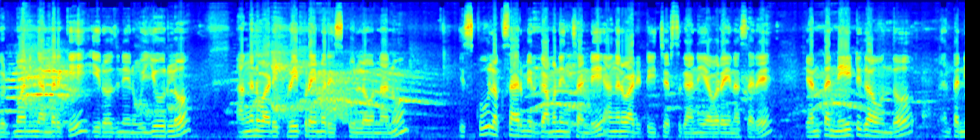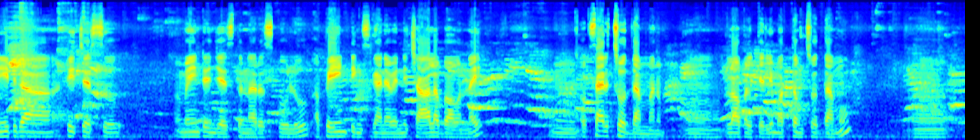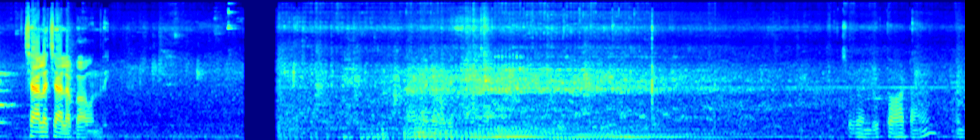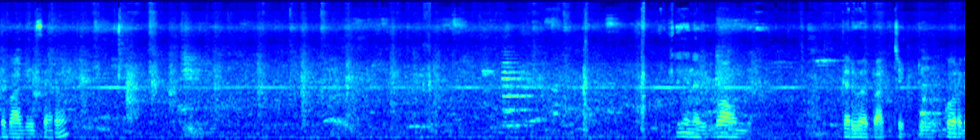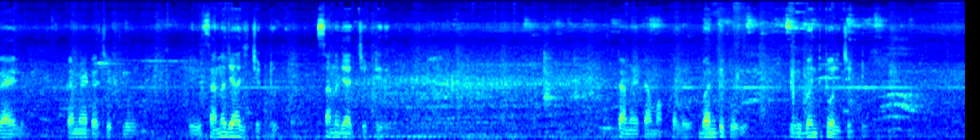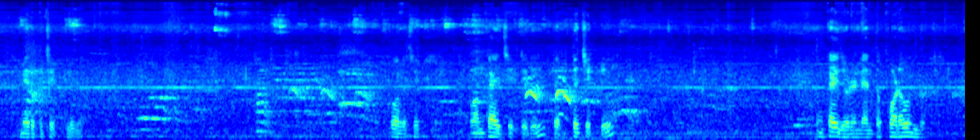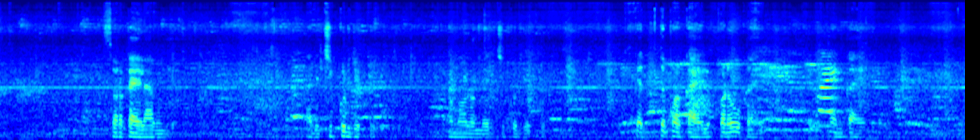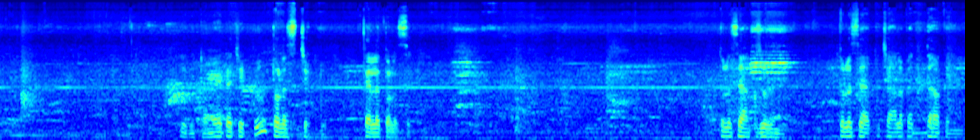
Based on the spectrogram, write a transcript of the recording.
Good morning అందరికీ. ఈరోజు నేను ఉయ్యూరులో అంగన్వాడీ ప్రీ ప్రైమరీ స్కూల్లో ఉన్నాను. ఈ స్కూల్ ఒకసారి మీరు గమనించండి అంగన్వాడీ టీచర్స్ కానీ ఎవరైనా సరే ఎంత నీట్గా ఉందో ఎంత నీట్గా టీచర్స్ మెయింటైన్ చేస్తున్నారు స్కూలు. ఆ పెయింటింగ్స్ కానీ అవన్నీ చాలా బాగున్నాయి. ఒకసారి చూద్దాం మనం. లోపలికి వెళ్ళి మొత్తం చూద్దాము. చాలా చాలా బాగుంది. చూడండి తోట ఎంత బాగా వేశారో. గ్రీనరీ బాగుంది. కరివేపాకు చెట్టు కూరగాయలు. టమాటా చెట్లు ఇది సన్నజాజి చెట్టు సన్నజాజి చెట్టు ఇది. టమాటా మొక్కలు బంతి పూలు ఇవి బంతిపూల చెట్టు మిరప చెట్లు పూల చెట్టు వంకాయ చెట్టు ఇది పెద్ద చెట్టు. వంకాయ చూడండి ఎంత పొడవు సొరకాయలాగుంది. అది చిక్కుడు చెట్టు. అమ్మోళ్ళు ఉండేది చిక్కుడు చెట్టు. పెద్ద పొడకాయలు పొడవు కాయలు వంకాయలు. ఇది టమాటా చెట్టు తులసి చెట్టు తెల్ల తులసి. తులసి ఆకు చూడండి. తులసి ఆకు చాలా పెద్ద ఆకు అయింది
